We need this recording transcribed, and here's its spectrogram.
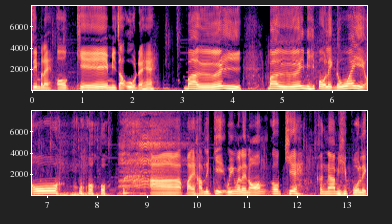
จิ้มไปเลย โอเค มีเจ้าอูดด้วยแฮะ บ้าเอ้ย บ้าเอ้ย มีฮิปโปเหล็กด้วย โอ้โห อ่าไปครับลิกกิวิ่งมาเลยน้อง โอเค ข้างหน้ามีฮิปโปเล็ก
